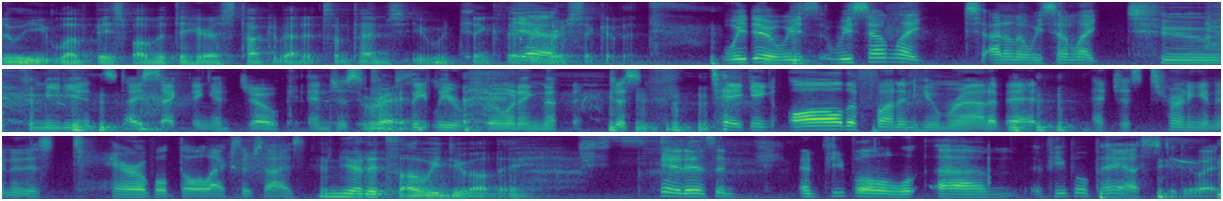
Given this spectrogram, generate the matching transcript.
really love baseball, but to hear us talk about it, sometimes you would think that we were sick of it. we do. We we sound like I don't know, we sound like two comedians dissecting a joke and just Right. completely ruining the thing. Just taking all the fun and humor out of it and just turning it into this terrible, dull exercise. And yet it's all we do all day. It is, and and people um people pay us to do it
